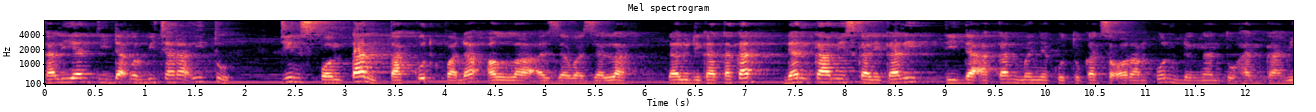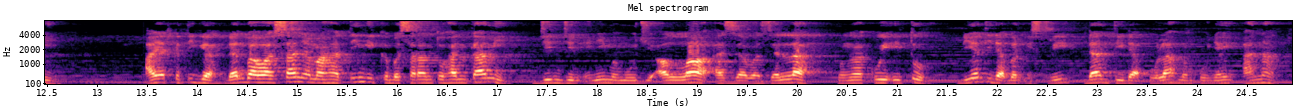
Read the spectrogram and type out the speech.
kalian tidak berbicara itu. Jin spontan takut kepada Allah Azza wa Jalla. Lalu dikatakan, dan kami sekali-kali tidak akan menyekutukan seorang pun dengan Tuhan kami. Ayat ketiga, dan bahwasanya maha tinggi kebesaran Tuhan kami. Jin-jin ini memuji Allah Azza wa Jalla, mengakui itu. Dia tidak beristri dan tidak pula mempunyai anak.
